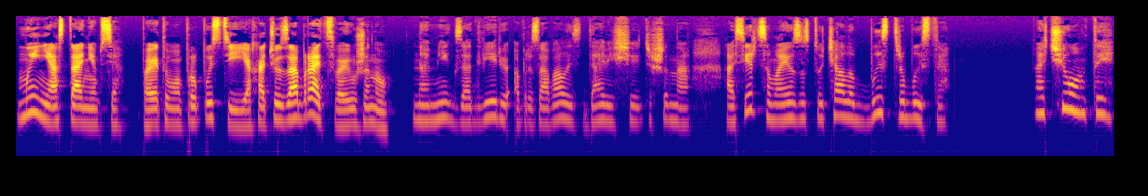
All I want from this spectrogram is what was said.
Мы не останемся. Поэтому пропусти, я хочу забрать свою жену». На миг за дверью образовалась давящая тишина, а сердце мое застучало быстро-быстро. «О чем ты?»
